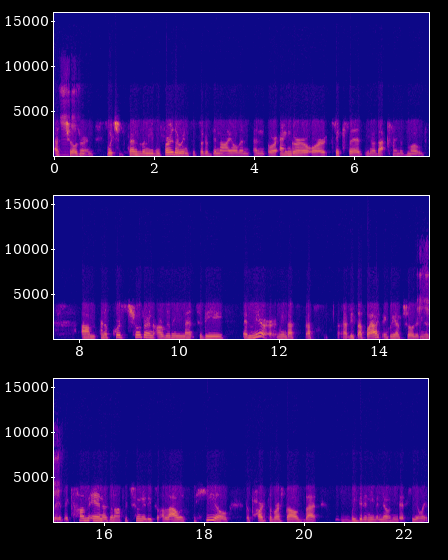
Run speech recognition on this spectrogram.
as mm. children, which sends them even further into sort of denial and, and or anger or fix it, you know, that kind of mode. Um, and of course, children are really meant to be a mirror. I mean, that's that's at least that's why I think we have children. You know, they, they come in as an opportunity to allow us to heal the parts of ourselves that we didn't even know needed healing.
